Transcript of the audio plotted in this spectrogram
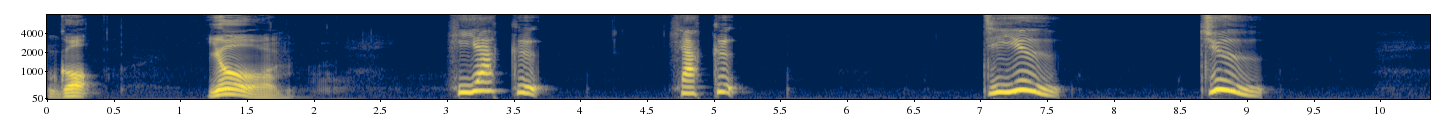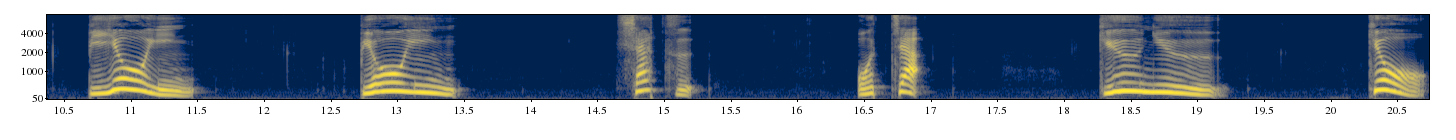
5陽音飛躍100自由10美容院病院。シャツお茶。牛乳。今日。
